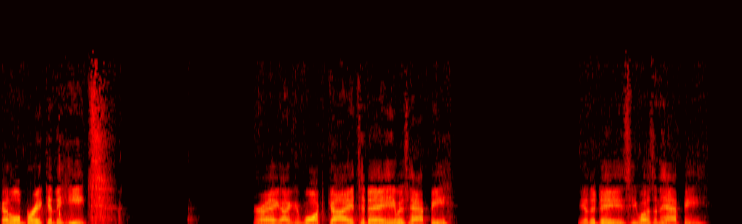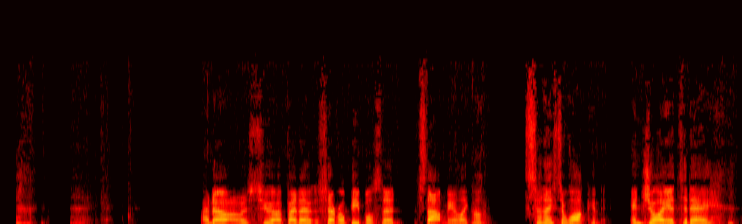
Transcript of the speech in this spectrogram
Got a little break in the heat. All right, I could walk guy today. He was happy. The other days he wasn't happy. I know it was too. But uh, several people said, "Stop me!" like, "Oh, it's so nice to walk and enjoy it today."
